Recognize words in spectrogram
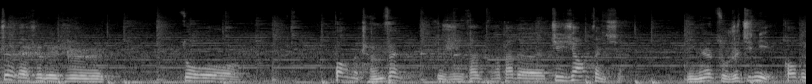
这台设备是做棒的成分，就是它它它的镜像分析，里面的组织晶体高倍。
